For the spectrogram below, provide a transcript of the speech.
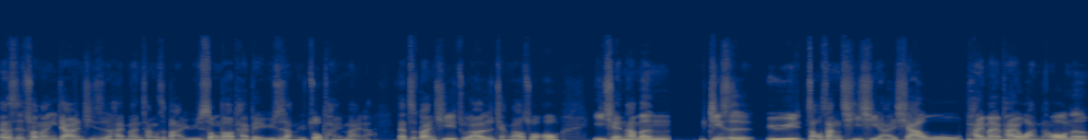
但是船长一家人其实还蛮常是把鱼送到台北鱼市场去做拍卖啦。那这段其实主要是讲到说，哦，以前他们即使鱼早上骑起来，下午拍卖拍完，然后呢，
